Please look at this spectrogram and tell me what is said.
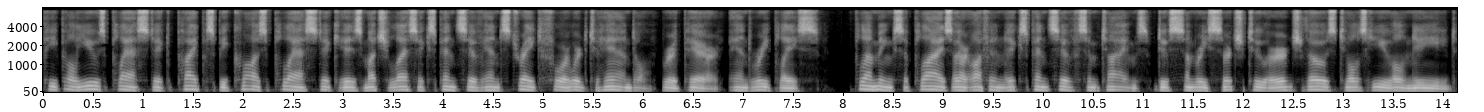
people use plastic pipes because plastic is much less expensive and straightforward to handle, repair, and replace. Plumbing supplies are often expensive sometimes. Do some research to urge those tools you'll need.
